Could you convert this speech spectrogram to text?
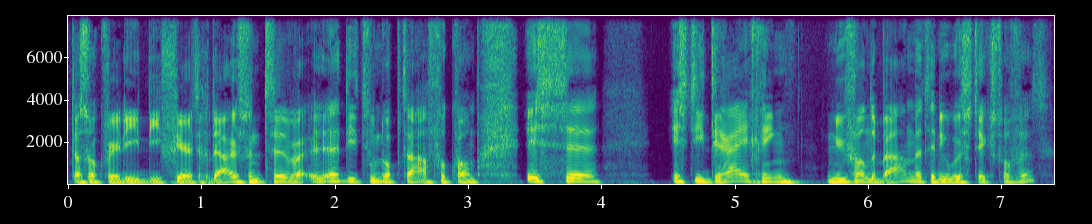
Dat is ook weer die, die 40.000 die toen op tafel kwam. Is, is die dreiging nu van de baan met de nieuwe stikstofwet?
